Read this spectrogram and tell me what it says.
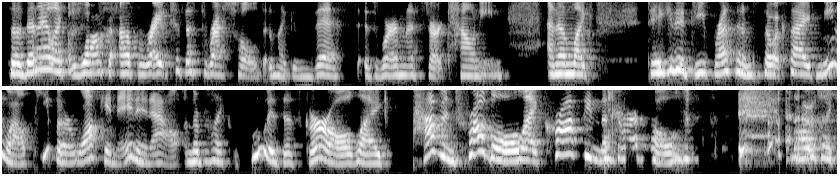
So then I like walk up right to the threshold and I'm like, this is where I'm going to start counting. And I'm like taking a deep breath and I'm so excited. Meanwhile, people are walking in and out and they're like, who is this girl? Like having trouble, like crossing the threshold. and I was like,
